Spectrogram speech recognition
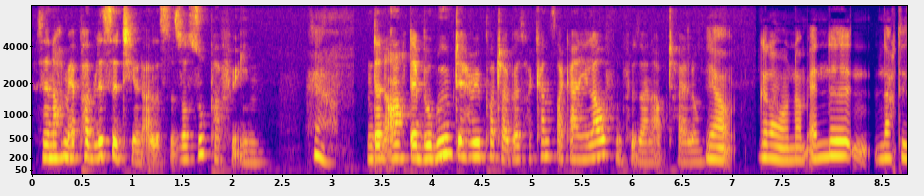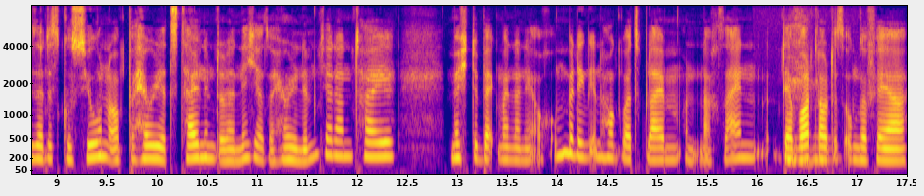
Das ist ja noch mehr Publicity und alles. Das ist auch super für ihn. Ja. Und dann auch noch der berühmte Harry Potter. Besser kann es da gar nicht laufen für seine Abteilung. Ja, genau. Und am Ende, nach dieser Diskussion, ob Harry jetzt teilnimmt oder nicht, also Harry nimmt ja dann teil, möchte Beckman dann ja auch unbedingt in Hogwarts bleiben. Und nach seinen, der Wortlaut ist ungefähr,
